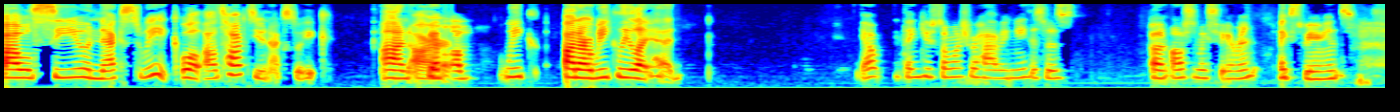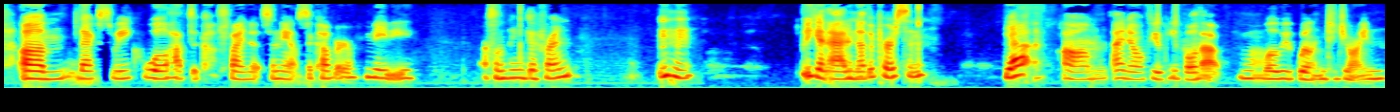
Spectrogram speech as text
I will see you next week. Well, I'll talk to you next week on our yep. week on our weekly lighthead. Yep. Thank you so much for having me. This was an awesome experiment experience. Um, next week we'll have to find out something else to cover, maybe something different. Mhm. We can add another person. Yeah. Um, I know a few people that will be willing to join.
